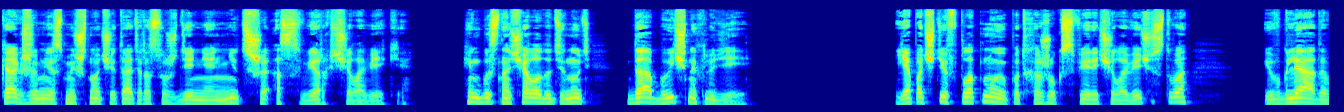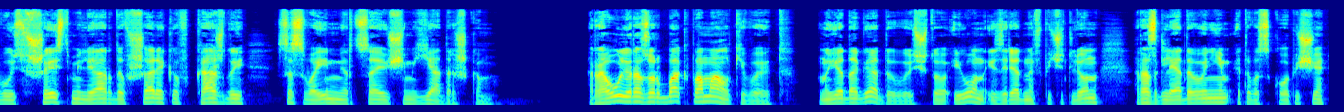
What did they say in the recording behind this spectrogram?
Как же мне смешно читать рассуждения Ницше о сверхчеловеке. Им бы сначала дотянуть до обычных людей. Я почти вплотную подхожу к сфере человечества и вглядываюсь в 6 миллиардов шариков, каждый со своим мерцающим ядрышком. Рауль Разурбак помалкивает, но я догадываюсь, что и он изрядно впечатлен разглядыванием этого скопища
